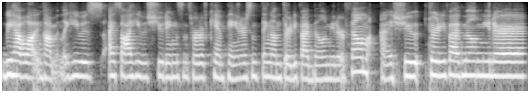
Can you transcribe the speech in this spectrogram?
we have a lot in common. Like he was i saw he was shooting some sort of campaign or something on 35 millimeter film. I shoot 35 millimeter.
